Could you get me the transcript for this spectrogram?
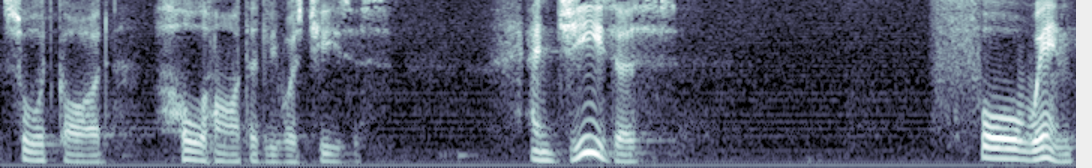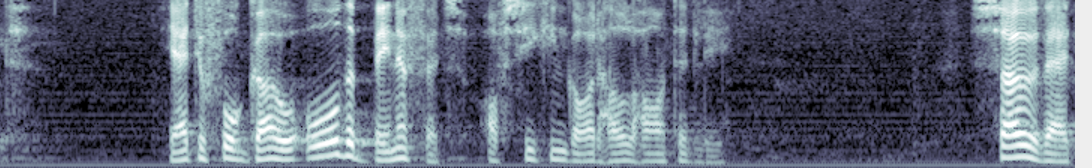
sought God wholeheartedly was Jesus. And Jesus forewent, he had to forego all the benefits of seeking God wholeheartedly so that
